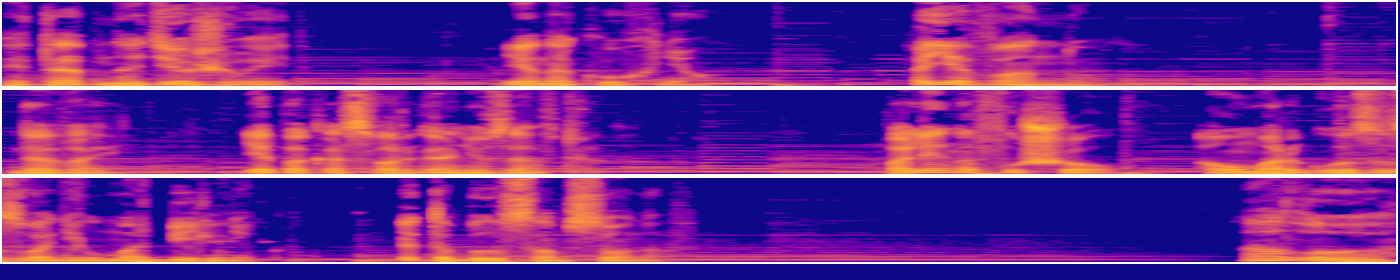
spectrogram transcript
Это обнадеживает. Я на кухню. А я в ванну. Давай, я пока сварганю завтрак». Поленов ушел, а у Марго зазвонил мобильник. Это был Самсонов. «Алло»,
